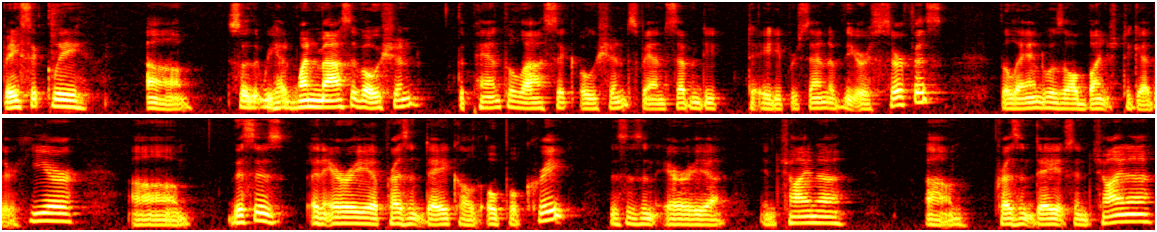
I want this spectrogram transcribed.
basically um, so that we had one massive ocean. The Panthalassic Ocean spanned 70 to 80% of the Earth's surface. The land was all bunched together here. Um, this is an area present day called Opal Creek. This is an area in China. Um, present day it's in China.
